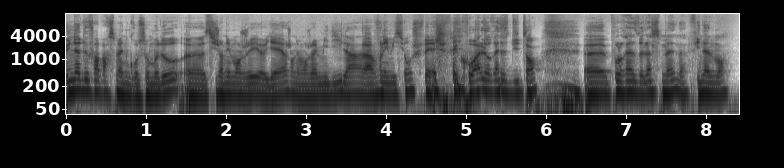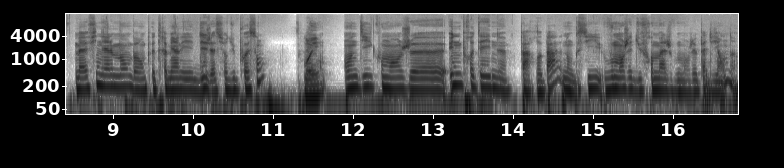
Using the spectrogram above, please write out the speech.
Une à deux fois par semaine, grosso modo. Euh, si j'en ai mangé euh, hier, j'en ai mangé à midi, là, avant l'émission, je fais, je fais quoi le reste du temps? Euh, Pour le reste de la semaine, finalement? Bah, finalement, bah, on peut très bien aller déjà sur du poisson. Oui. On dit qu'on mange euh, une protéine par repas. Donc, si vous mangez du fromage, vous mangez pas de viande.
